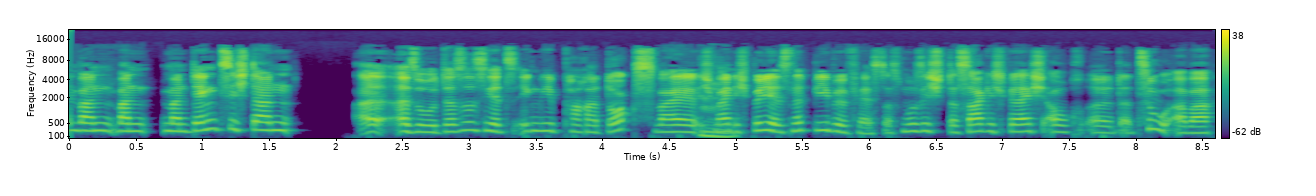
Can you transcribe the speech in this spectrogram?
man, man, man denkt sich dann, also das ist jetzt irgendwie paradox, weil ich meine, ich bin jetzt nicht bibelfest, das muss ich, das sage ich gleich auch äh, dazu, aber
